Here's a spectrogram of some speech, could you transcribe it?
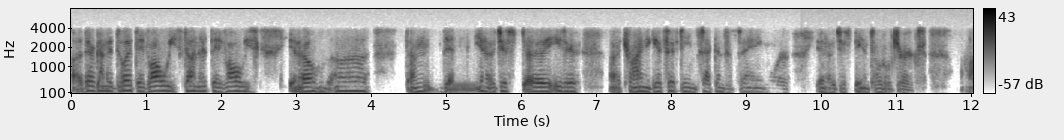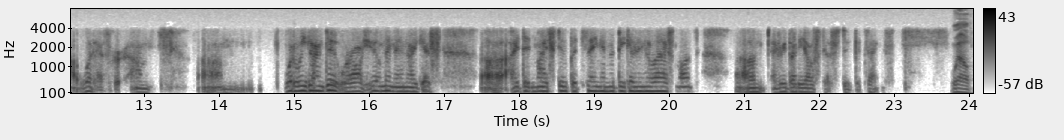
Uh, they're going to do it. They've always done it. They've always, you know, uh, done been, you know, just uh, either uh, trying to get 15 seconds of fame or, you know, just being total jerks. Uh, whatever. Um, um, what are we going to do? We're all human, and I guess uh, I did my stupid thing in the beginning of last month. Um, everybody else does stupid things. Well,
